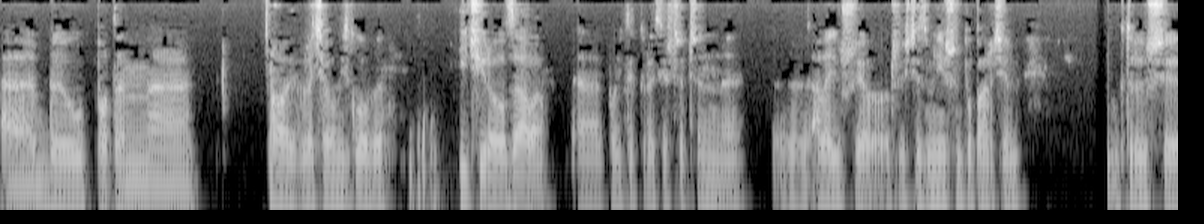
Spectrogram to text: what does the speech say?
E, był potem, e, oj, wleciało mi z głowy, Ichiro Ozawa, polityk, który jest jeszcze czynny, ale już oczywiście z mniejszym poparciem, który już się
